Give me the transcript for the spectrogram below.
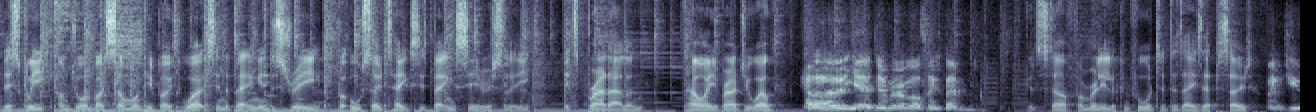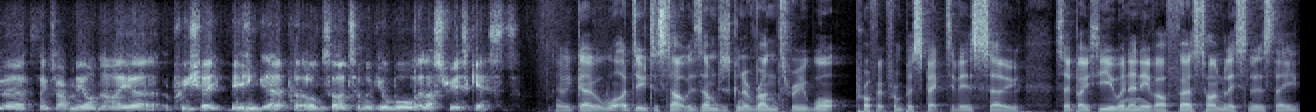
This week, I'm joined by someone who both works in the betting industry but also takes his betting seriously. It's Brad Allen. How are you, Brad? You well? Hello, yeah, doing very well, thanks, Ben. Good stuff. I'm really looking forward to today's episode. Thank you. Uh, thanks for having me on. I uh, appreciate being uh, put alongside some of your more illustrious guests. There we go. What I'll do to start with is I'm just going to run through what profit from perspective is, so so both you and any of our first-time listeners they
